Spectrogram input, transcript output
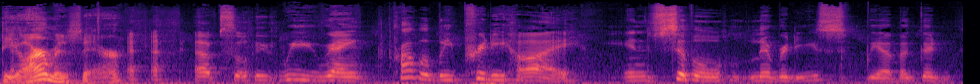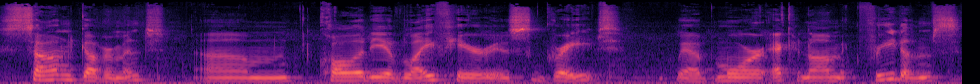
the arm is there. Absolutely. We rank probably pretty high in civil liberties. We have a good, sound government. Um, quality of life here is great. We have more economic freedoms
